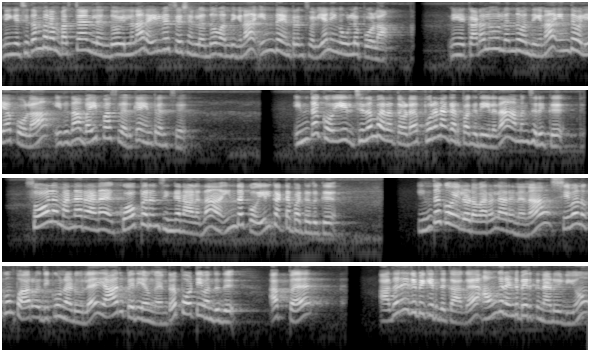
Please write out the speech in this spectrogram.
நீங்கள் சிதம்பரம் பஸ் ஸ்டாண்ட்லேருந்தோ இல்லைனா ரயில்வே ஸ்டேஷன்லேருந்தோ வந்தீங்கன்னா இந்த என்ட்ரன்ஸ் வழியாக நீங்கள் உள்ளே போகலாம் நீங்கள் கடலூர்லேருந்து வந்தீங்கன்னா இந்த வழியாக போகலாம் இதுதான் பைபாஸில் இருக்க என்ட்ரன்ஸு இந்த கோயில் சிதம்பரத்தோட புறநகர் பகுதியில் தான் அமைஞ்சிருக்கு. சோழ மன்னரான கோப்பரன் சிங்கனால தான் இந்த கோயில் கட்டப்பட்டிருக்கு. இந்த கோயிலோட வரலாறு என்னென்னா சிவனுக்கும் பார்வதிக்கும் நடுவில் யார் பெரியவங்கன்ற போட்டி வந்தது. அப்போ அதை நிரூபிக்கிறதுக்காக அவங்க ரெண்டு பேருக்கு நடுவிலையும்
